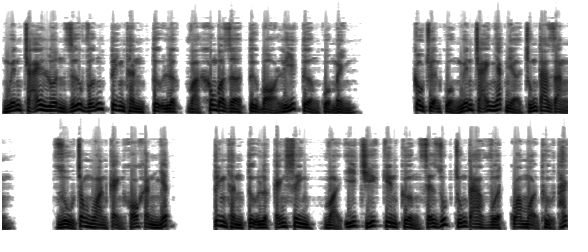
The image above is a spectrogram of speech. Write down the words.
Nguyễn Trãi luôn giữ vững tinh thần tự lực và không bao giờ từ bỏ lý tưởng của mình. Câu chuyện của Nguyễn Trãi nhắc nhở chúng ta rằng, dù trong hoàn cảnh khó khăn nhất, tinh thần tự lực cánh sinh và ý chí kiên cường sẽ giúp chúng ta vượt qua mọi thử thách.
